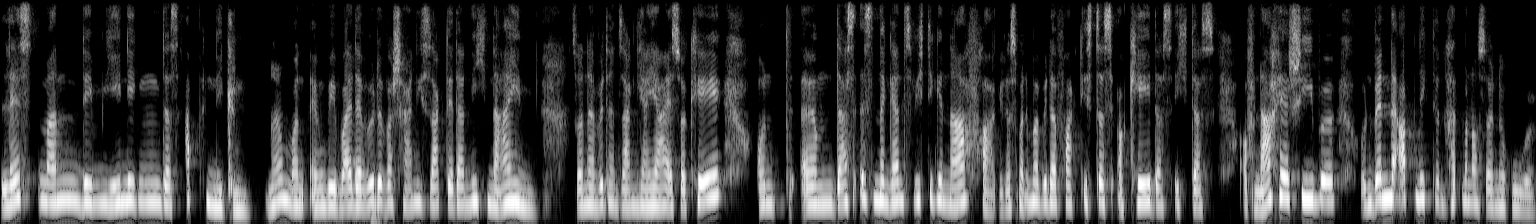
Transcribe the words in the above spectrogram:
lässt man demjenigen das abnicken. Ne? Man irgendwie, weil der würde wahrscheinlich sagt er dann nicht nein, sondern wird dann sagen, ja, ja, ist okay. Und ähm, das ist eine ganz wichtige Nachfrage, dass man immer wieder fragt, ist das okay, dass ich das auf nachher schiebe? Und wenn der abnickt, dann hat man auch seine Ruhe.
